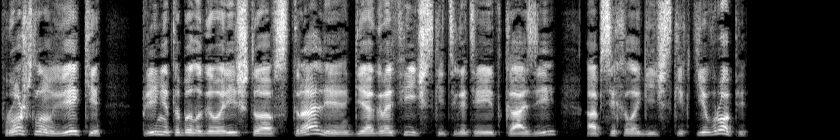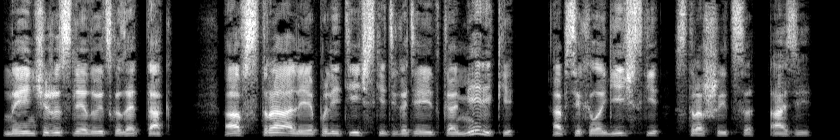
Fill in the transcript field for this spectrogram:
В прошлом веке принято было говорить, что Австралия географически тяготеет к Азии, а психологически к Европе. Нынче же следует сказать так. Австралия политически тяготеет к Америке, а психологически страшится Азии.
